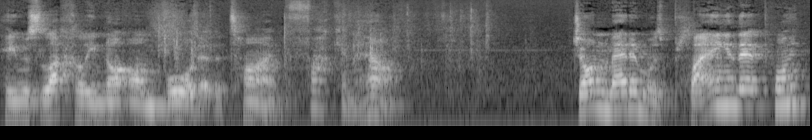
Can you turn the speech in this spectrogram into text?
He was luckily not on board at the time. Fucking hell. John Madden was playing at that point?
